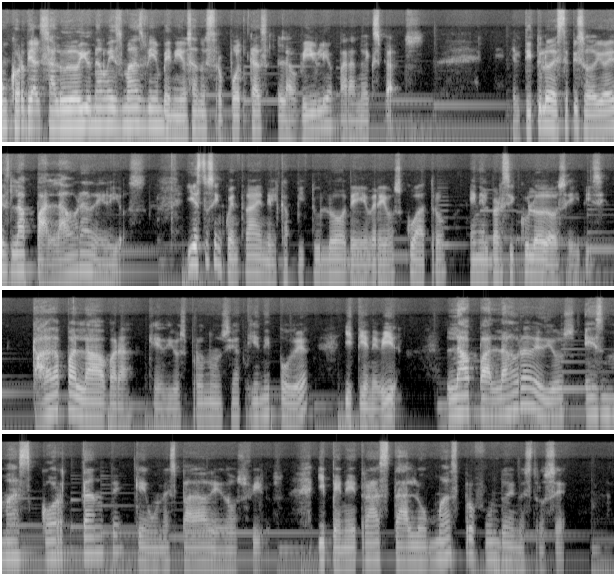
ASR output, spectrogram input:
Un cordial saludo y una vez más bienvenidos a nuestro podcast La Biblia para no expertos. El título de este episodio es La palabra de Dios y esto se encuentra en el capítulo de Hebreos 4 en el versículo 12 y dice, Cada palabra que Dios pronuncia tiene poder y tiene vida. La palabra de Dios es más cortante que una espada de dos filos y penetra hasta lo más profundo de nuestro ser.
